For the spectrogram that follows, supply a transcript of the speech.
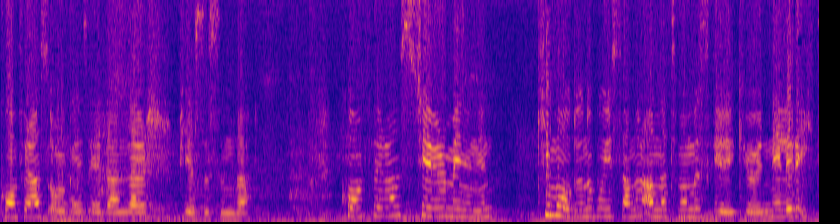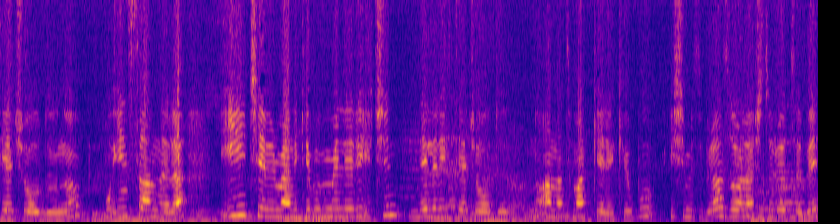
konferans organize edenler piyasasında. Konferans çevirmeninin kim olduğunu bu insanlara anlatmamız gerekiyor. Nelere ihtiyaç olduğunu, bu insanlara iyi çevirmenlik yapabilmeleri için nelere ihtiyaç olduğunu anlatmak gerekiyor. Bu işimizi biraz zorlaştırıyor tabii.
